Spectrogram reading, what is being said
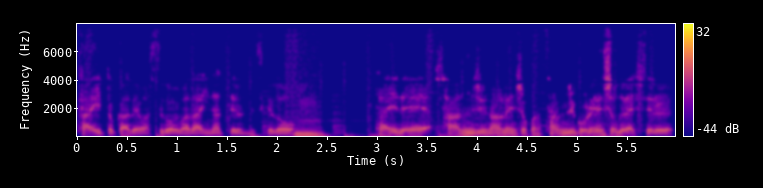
タイとかではすごい話題になってるんですけどう、んタイで30何連勝かな ?35 連勝ぐらいしてる、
